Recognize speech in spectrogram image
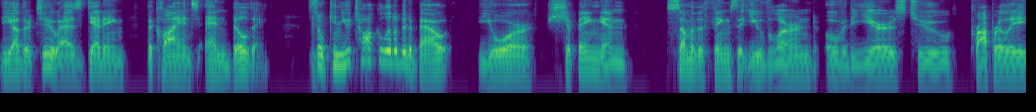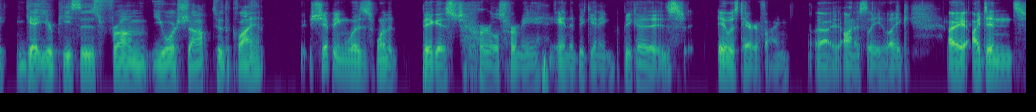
the other two, as getting the clients and building. So, mm-hmm. can you talk a little bit about your shipping and some of the things that you've learned over the years to properly get your pieces from your shop to the client? Shipping was one of the biggest hurdles for me in the beginning because it was terrifying. Uh, honestly, like I I didn't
